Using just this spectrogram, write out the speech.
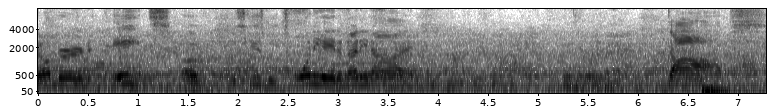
Numbered 8 of, excuse me, 28 of 99, Dobbs.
